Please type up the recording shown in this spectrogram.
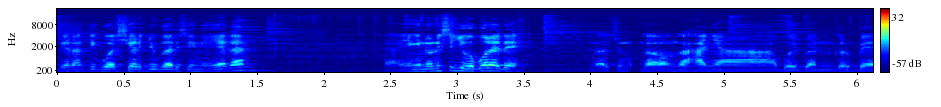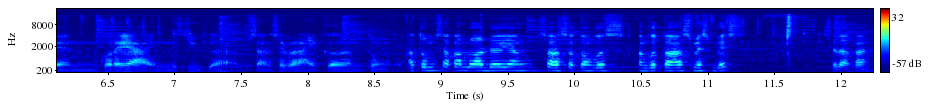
Biar nanti gue share juga di sini ya kan Nah, yang Indonesia juga boleh deh. Nggak cuma nggak nggak hanya boyband girl band Korea, Indonesia juga. Misalnya Seven Icon, tung, atau misalkan lo ada yang salah satu anggota, Smash Blast, silakan.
